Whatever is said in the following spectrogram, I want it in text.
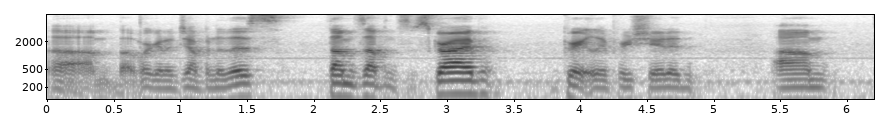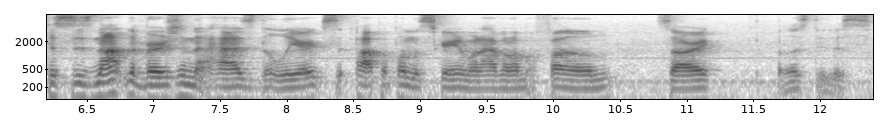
Um, but we're going to jump into this. Thumbs up and subscribe. Greatly appreciated. Um, this is not the version that has the lyrics that pop up on the screen when I have it on my phone. Sorry. But let's do this.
